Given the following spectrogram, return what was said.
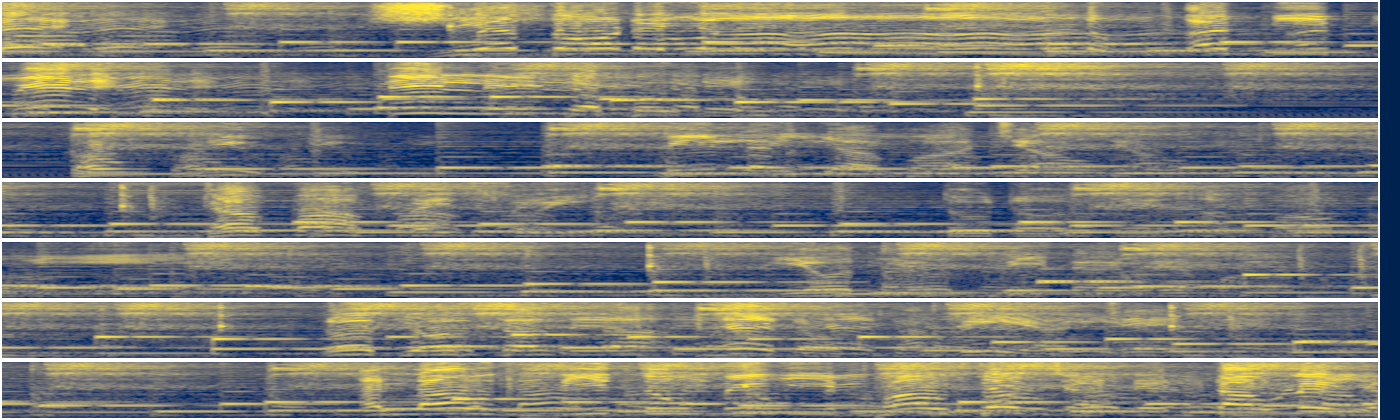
တဲ့ရေတော်တရားလို့အမိပေးတဲ့တိလေးတပုတ်နဲ့ဂုံပြုပြီးလိုက်ရပါကြောင်း ဓမ္မပိတ်ဆွေတို့တော်စင်အပေါင်းတို့ရဲ့ပြောတဲ့မိနိုင်တဲ့မှာတော့ပြောစရာအဲ့တော့မသိရတဲ့အလောင်းဒီသူမင်းကြီးဖောက်ဆက်ကြတဲ့တောင်လက်ရ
